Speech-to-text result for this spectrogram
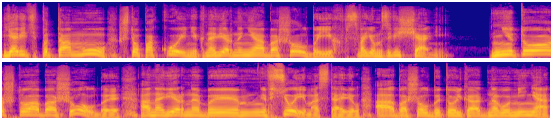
Я ведь потому, что покойник, наверное, не обошел бы их в своем завещании. Не то, что обошел бы, а, наверное, бы все им оставил, а обошел бы только одного меня,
